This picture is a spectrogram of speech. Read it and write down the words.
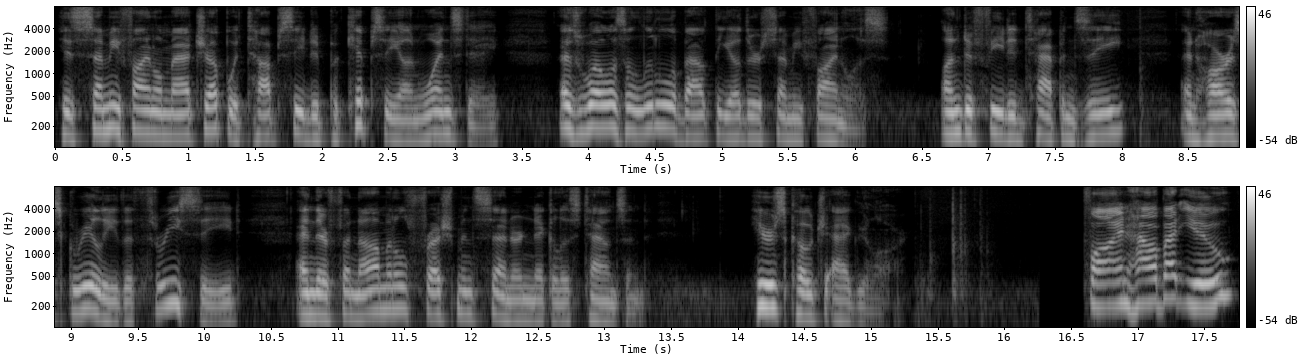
his semifinal matchup with top seeded Poughkeepsie on Wednesday, as well as a little about the other semifinalists undefeated Tappan Zee and Horace Greeley, the three seed, and their phenomenal freshman center, Nicholas Townsend. Here's Coach Aguilar. Fine. How about you?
